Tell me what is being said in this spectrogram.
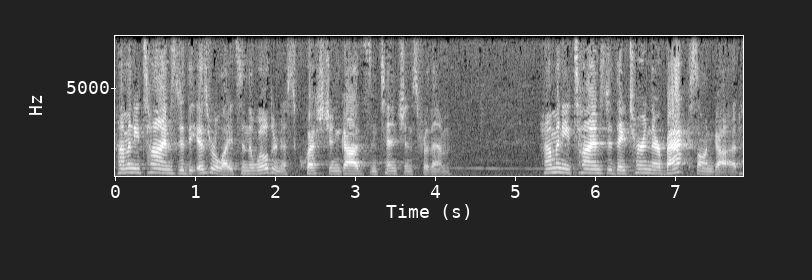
How many times did the Israelites in the wilderness question God's intentions for them? How many times did they turn their backs on God?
